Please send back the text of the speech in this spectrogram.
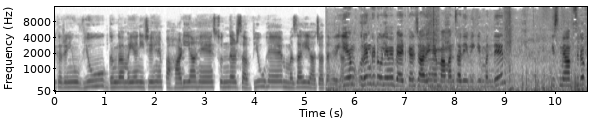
मैं इंजॉय कर रही हूँ। व्यू गंगा मैया नीचे हैं पहाड़ियाँ हैं सुंदर सा व्यू है मज़ा ही आ जाता है तो ये हम उरन खटोले में बैठकर जा रहे हैं माँ मनसा देवी के मंदिर। इसमें आप सिर्फ़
